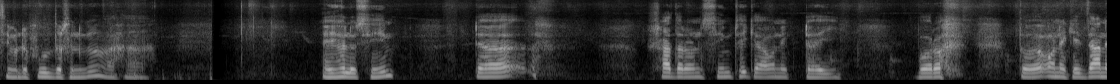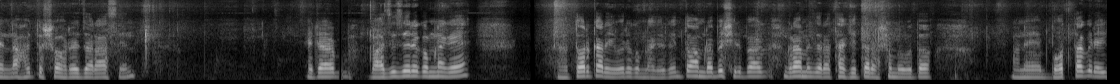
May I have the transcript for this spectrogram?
সিমেন্টের ফুল ধরছেন গো, আহা। এই হলো সিম। এটা সাধারণ সিম থেকে অনেকটাই বড়। তো অনেকে জানেন না, হয়তো শহরে যারা আছেন এটা ভাজি যেরকম লাগে তরকারি ওইরকম লাগে। কিন্তু আমরা বেশিরভাগ গ্রামে যারা থাকি, তারা সম্ভবত মানে ভর্তা করেই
